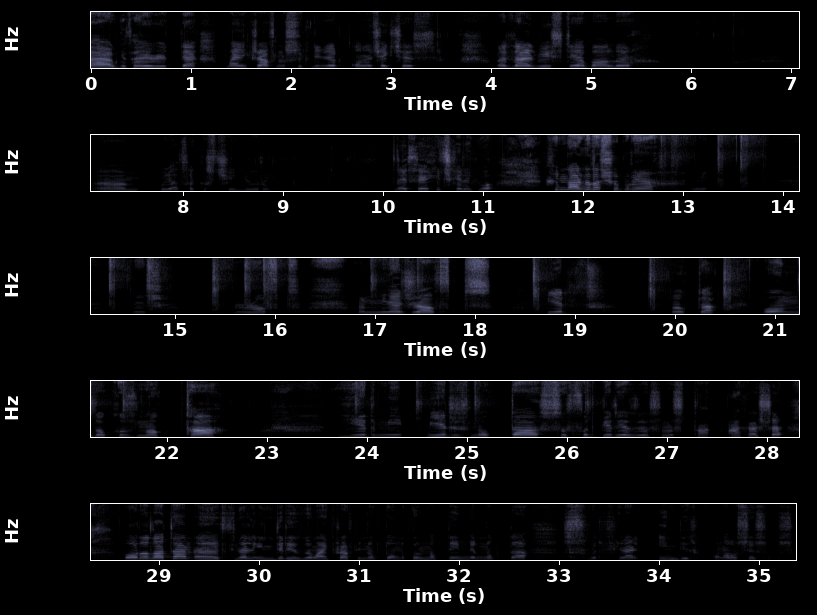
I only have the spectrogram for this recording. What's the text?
Arkadaşlar sefer birlikte Minecraft nasıl yüklenir onu çekeceğiz. Özel bir isteğe bağlı. Ee, biraz sakız çiğniyorum. Neyse hiç gerek yok. Şimdi arkadaşlar buraya Minecraft Minecraft 1 nokta 19 nokta 21.01 yazıyorsunuz arkadaşlar. Orada zaten e, final indir yazıyor. Minecraft 1.19.21.0 final indir. Ona basıyorsunuz.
